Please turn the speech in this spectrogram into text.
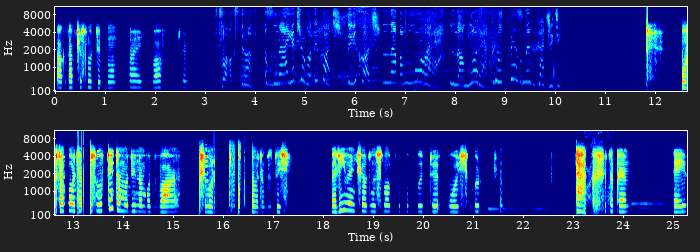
Так, там число ти, по-моєму, мають бафти. Знаю, чого ти хочеш. Ти хочеш на море. На море крутизних гаджетів. Ось так от слоти там один або два. Ще можна там за тисячу. Рівень ще один слот прикупити. Ось, коротше. Так, що таке? Дейв.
